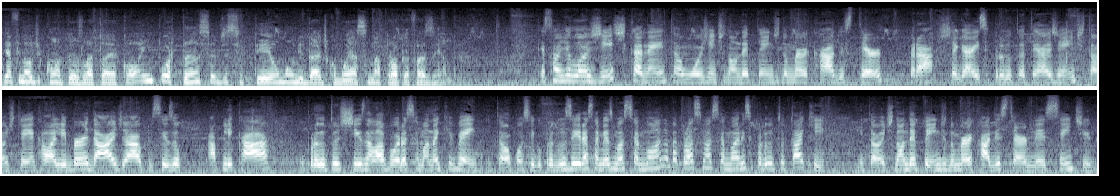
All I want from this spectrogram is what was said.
e, afinal de contas, Latoya, qual a importância de se ter uma unidade como essa na própria fazenda? Questão de logística, né? Então hoje a gente não depende do mercado externo para chegar esse produto até a gente. Então a gente tem aquela liberdade, ah, eu preciso aplicar o produto X na lavoura semana que vem. Então eu consigo produzir essa mesma semana, para a próxima semana esse produto está aqui. Então a gente não depende do mercado externo nesse sentido.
